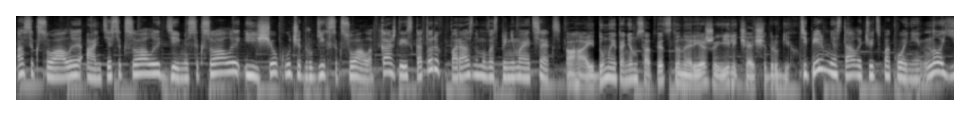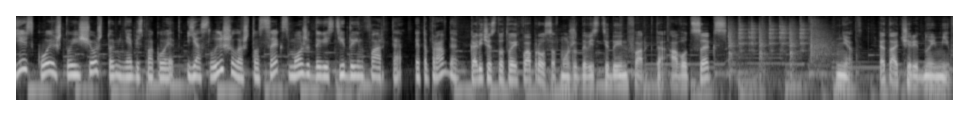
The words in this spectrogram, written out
асексуалы, антисексуалы, демисексуалы и еще куча других сексуалов сексуалов, каждый из которых по-разному воспринимает секс. Ага, и думает о нем, соответственно, реже или чаще других. Теперь мне стало чуть спокойнее, но есть кое-что еще, что меня беспокоит. Я слышала, что секс может довести до инфаркта. Это правда? Количество твоих вопросов может довести до инфаркта, а вот секс... Нет это очередной миф.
